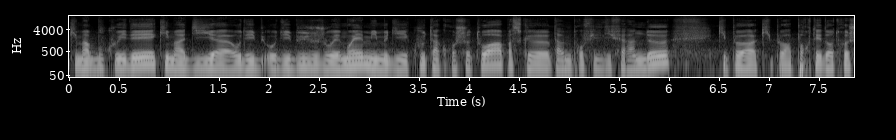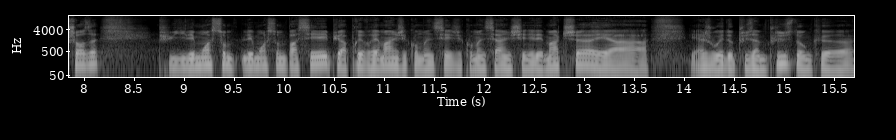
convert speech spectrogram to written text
qui m'a beaucoup aidé, qui m'a dit au, début, au début je jouais moins, mais il me dit écoute accroche-toi parce que tu as un profil différent d'eux, qui peut, qui peut apporter d'autres choses. Puis les mois sont, les mois sont passés, puis après vraiment j'ai commencé, j'ai commencé à enchaîner les matchs et à, et à jouer de plus en plus. Donc, euh,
